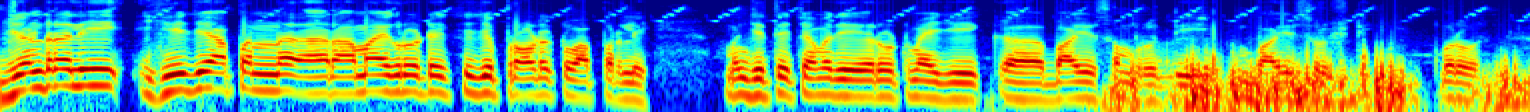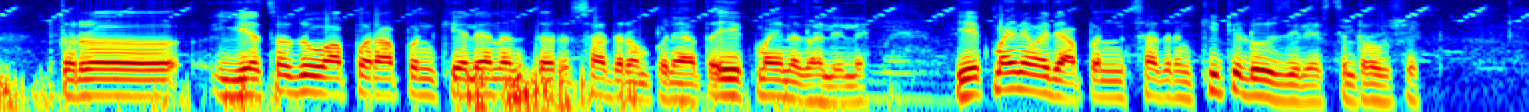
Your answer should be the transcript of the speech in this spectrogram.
जनरली हे जे आपण रामा ॲग्रोटेकचे जे प्रॉडक्ट वापरले म्हणजे त्याच्यामध्ये रोटमॅजिक बायोसमृद्धी बायोसृष्टी बरोबर? तर अ, याचा जो वापर आपण केल्यानंतर साधारणपणे आता एक महिना झालेला आहे. एक महिन्यामध्ये आपण साधारण किती डोस दिले असतील राहू शेठ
